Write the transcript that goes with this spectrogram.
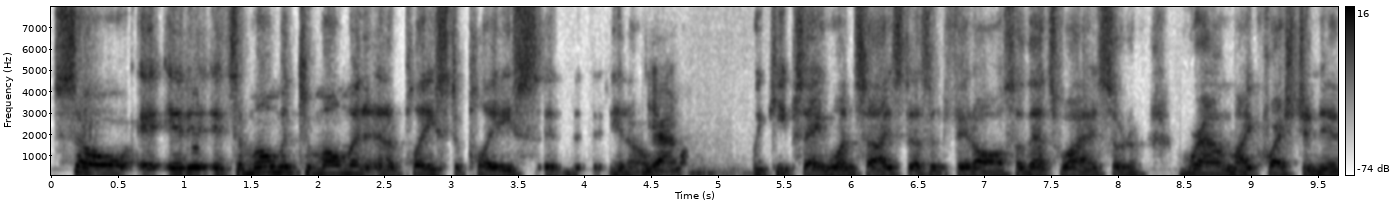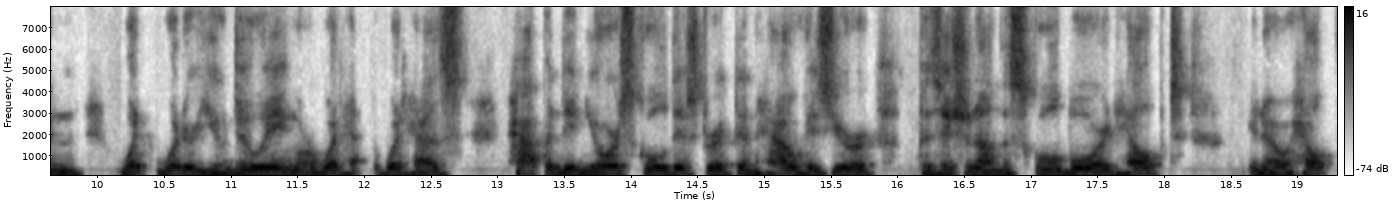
So it, it it's a moment to moment and a place to place. You know, Yeah. we keep saying one size doesn't fit all, so that's why I sort of ground my question in what what are you doing or what ha- what has happened in your school district and how has your position on the school board helped you know help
